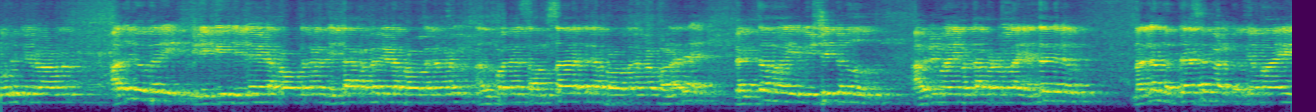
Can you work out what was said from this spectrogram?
യൂണിറ്റുകളാണ്. അതിലുപരി ഇടുക്കി ജില്ലയുടെ പ്രവർത്തനങ്ങൾ ജില്ലാ കമ്മിറ്റിയുടെ പ്രവർത്തനങ്ങൾ അതുപോലെ സംസ്ഥാനത്തിന്റെ പ്രവർത്തനങ്ങൾ വളരെ വ്യക്തമായി വീക്ഷിക്കുന്നതും അവരുമായി ബന്ധപ്പെട്ടുള്ള എന്തെങ്കിലും നല്ല നിർദ്ദേശങ്ങൾ കൃത്യമായി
